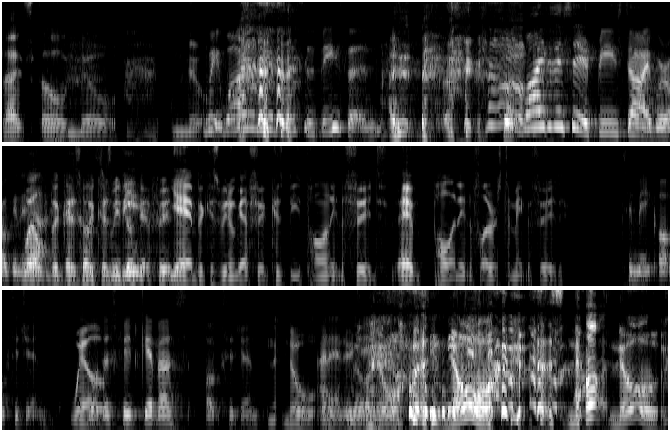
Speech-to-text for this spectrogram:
that's oh no, no. Wait, why are we obsessed with bees then? why do they say if bees die, we're all going to Well, die? because Because because we bee- don't get food. Yeah, because we don't get food because bees pollinate the food, uh, pollinate the flowers to make the food. To make oxygen. Well- what does food give us? Oxygen. N- no, And Oh, energy. no, no, that's not no.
